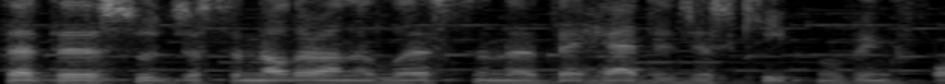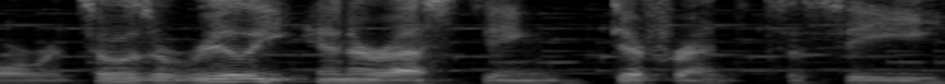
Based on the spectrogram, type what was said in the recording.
that this was just another on the list and that they had to just keep moving forward. So it was a really interesting difference to see,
